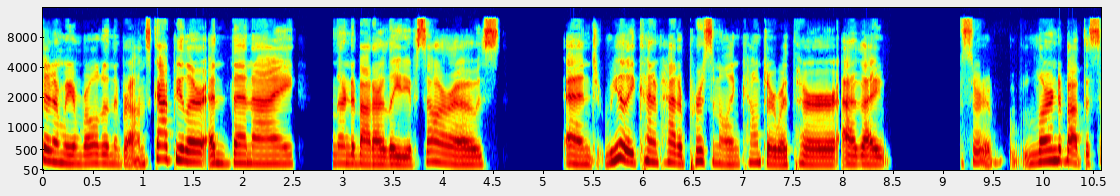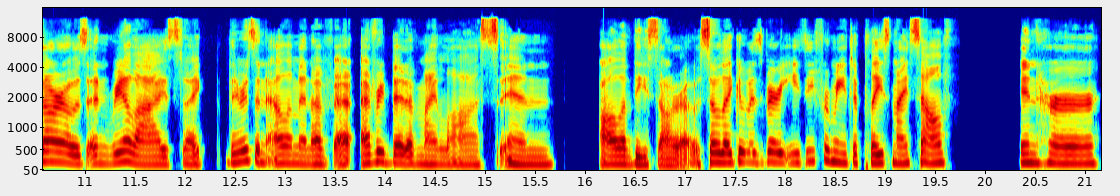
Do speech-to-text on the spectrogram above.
and we enrolled in the brown scapular. And then I learned about Our Lady of Sorrows and really kind of had a personal encounter with her as I sort of learned about the sorrows and realized like there's an element of every bit of my loss in all of these sorrows. So like it was very easy for me to place myself in her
